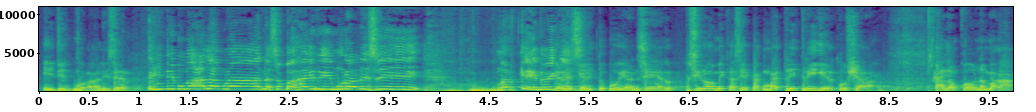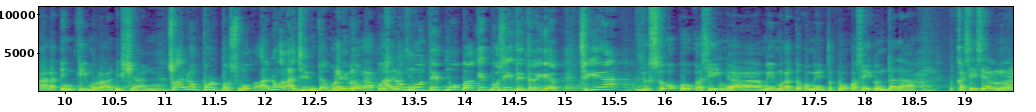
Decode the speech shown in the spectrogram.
Agent Morales sir. Eh, alam na nasa bahay ni Morales si Marque Ganito, Enriquez. ganito po yan, sir. Si Romy kasi, pag matri-trigger ko siya, alam ko na makakarating kay Morales yan. So anong purpose mo? Anong agenda mo Ito dito? nga po, Anong sir. motive mo? Bakit mo siya iti-trigger? Sige nga. Gusto ko po kasi may mga dokumento po kasi kung dala. Kasi sir, na,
